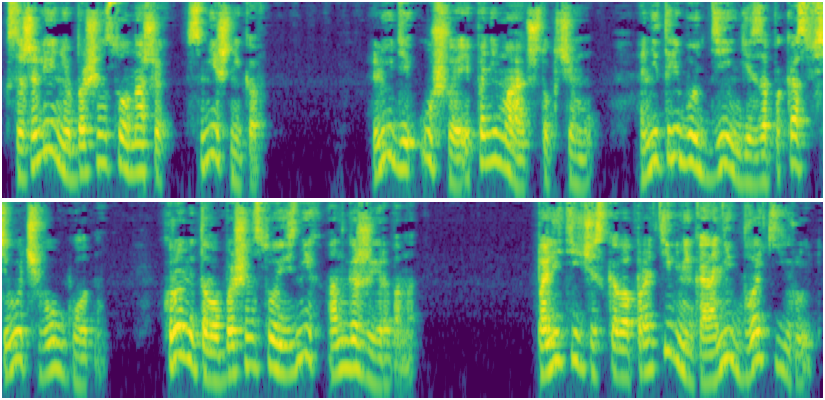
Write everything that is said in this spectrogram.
К сожалению, большинство наших СМИшников люди ушлые и понимают, что к чему. Они требуют деньги за показ всего чего угодно. Кроме того, большинство из них ангажировано. Политического противника они блокируют,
